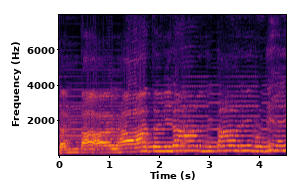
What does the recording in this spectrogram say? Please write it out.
दन्ताघातविराजितारिरुधिरै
